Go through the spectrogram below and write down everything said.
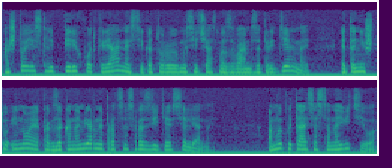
«А что, если переход к реальности, которую мы сейчас называем запредельной, это не что иное, как закономерный процесс развития Вселенной. А мы, пытаясь остановить его,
